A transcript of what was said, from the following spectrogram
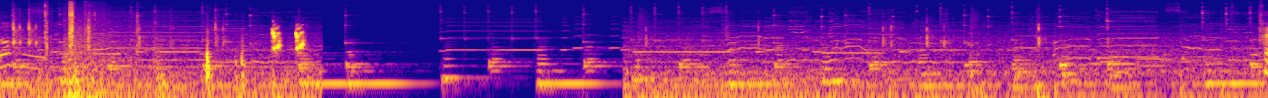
ก็คือใคร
